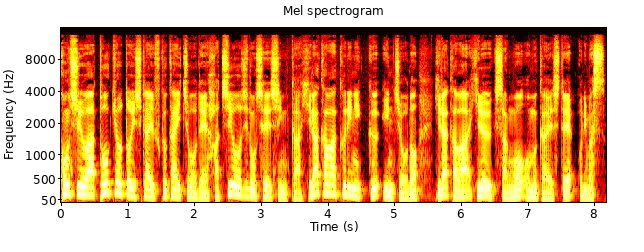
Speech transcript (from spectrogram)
今週は東京都医師会副会長で八王子の精神科平川クリニック院長の平川博之さんをお迎えしております。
